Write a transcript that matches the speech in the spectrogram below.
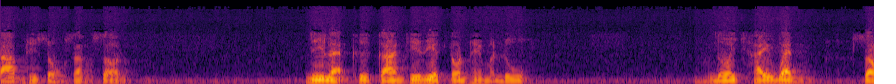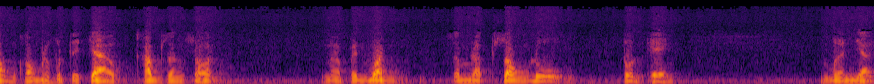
ตามที่ทรงสั่งสอน นี่แหละคือการที่เรียกตนให้มาดู โดยใช้แว่นส่องของพระพุทธเจ้าคำสั่งสอน มาเป็นว่นสำหรับส่องดูตนเอง เหมือนอย่าง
